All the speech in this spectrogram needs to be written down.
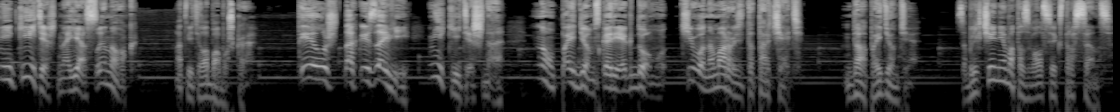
«Никитишна я, сынок», — ответила бабушка. «Ты уж так и зови, Никитишна. Ну, пойдем скорее к дому, чего на морозе-то торчать?» «Да, пойдемте». С облегчением отозвался экстрасенс.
